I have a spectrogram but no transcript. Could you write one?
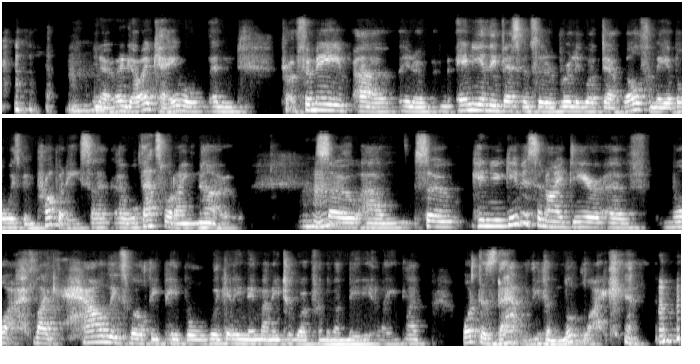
mm-hmm. You know, and go, "Okay, well." And for me, uh, you know, any of the investments that have really worked out well for me have always been property. So, go, well, that's what I know. Mm-hmm. So, um, so can you give us an idea of what, like, how these wealthy people were getting their money to work for them immediately? Like, what does that even look like?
